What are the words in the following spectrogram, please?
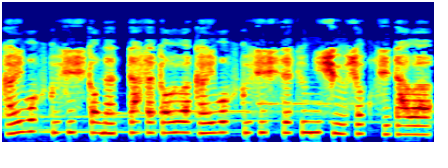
介護福祉士となった佐藤は介護福祉施設に就職したわ。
